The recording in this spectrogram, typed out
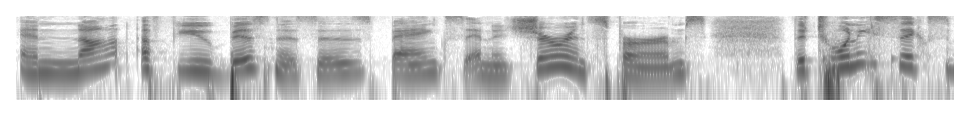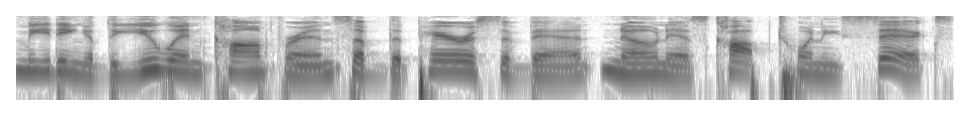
and not a few businesses, banks, and insurance firms, the 26th meeting of the UN Conference of the Paris event, known as COP COP26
